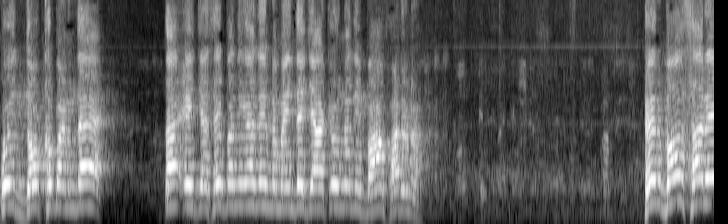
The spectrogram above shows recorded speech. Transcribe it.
ਕੋਈ ਦੁੱਖ ਬਣਦਾ ਹੈ ਤਾਂ ਇਹ ਜਥੇਬੰਦੀਆਂ ਦੇ ਨੁਮਾਇੰਦੇ ਜਾ ਕੇ ਉਹਨਾਂ ਦੀ ਬਾਹ ਫੜਨ। ਫਿਰ ਬਹੁਤ ਸਾਰੇ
